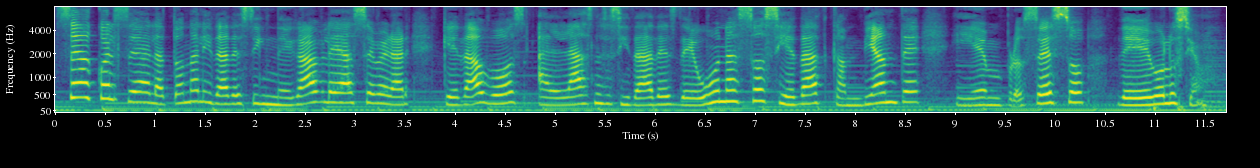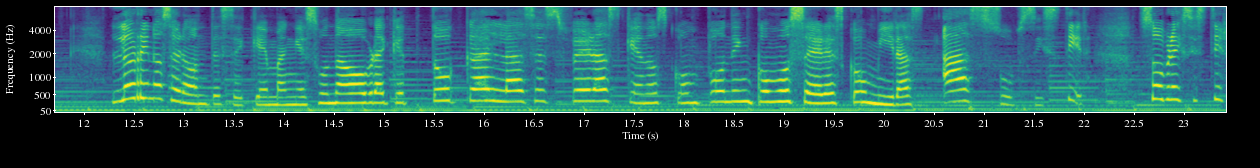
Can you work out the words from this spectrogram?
Sea cual sea la tonalidad, es innegable aseverar que da voz a las necesidades de una sociedad cambiante y en proceso de evolución. Los rinocerontes se queman es una obra que toca las esferas que nos componen como seres con miras a subsistir, sobreexistir.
